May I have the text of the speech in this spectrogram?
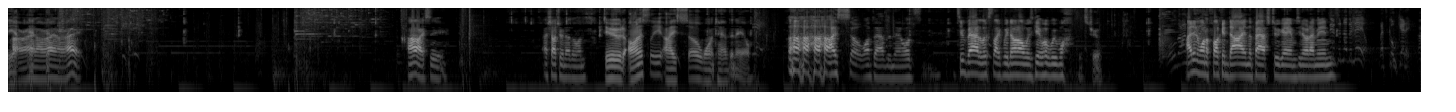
Yeah. all right, yeah, all yeah. right, all right. Oh, I see. I shot you another one. Dude, honestly, I so want to have the nail. I so want to have the nail. It's too bad. It looks like we don't always get what we want. It's true. I didn't want to fucking die in the past two games. You know what I mean? Another nail. Let's go get it. Uh,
